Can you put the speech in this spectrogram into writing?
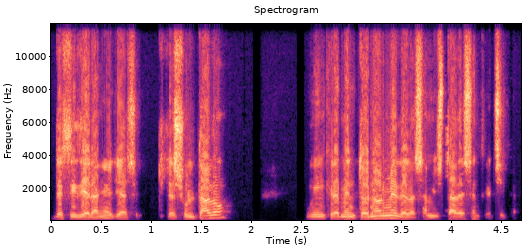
decidieran ellas. Resultado, un incremento enorme de las amistades entre chicas.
